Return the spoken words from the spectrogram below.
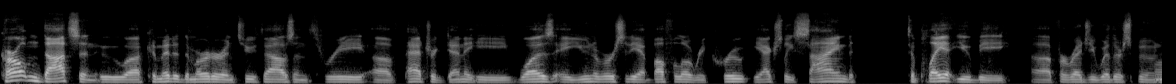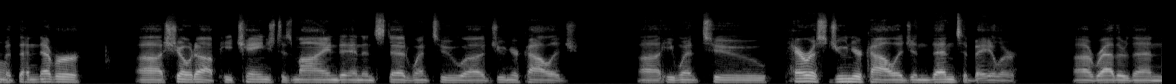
Carlton Dotson, who uh, committed the murder in 2003 of Patrick Dennehy, was a University at Buffalo recruit. He actually signed to play at UB uh, for Reggie Witherspoon, oh. but then never uh, showed up. He changed his mind and instead went to uh, junior college. Uh, he went to Paris Junior College and then to Baylor, uh, rather than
